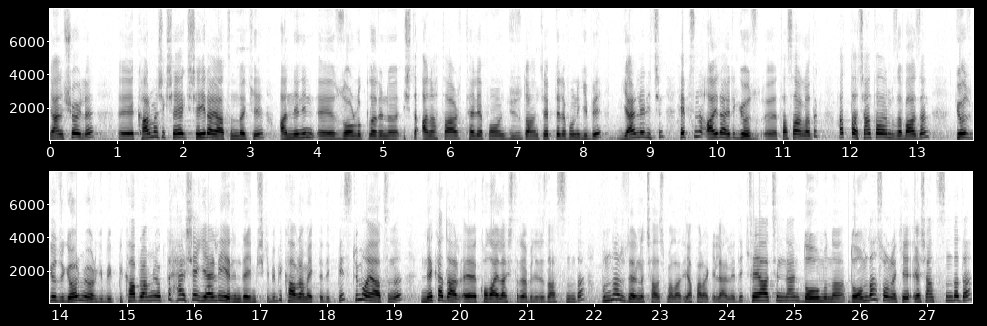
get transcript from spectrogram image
Yani şöyle e, karmaşık şehir, şehir hayatındaki annenin e, zorluklarını, işte anahtar, telefon, cüzdan, cep telefonu gibi yerler için hepsini ayrı ayrı göz e, tasarladık. Hatta çantalarımıza bazen göz gözü görmüyor gibi bir kavram yoktu. Her şey yerli yerindeymiş gibi bir kavram ekledik biz. Tüm hayatını ne kadar e, kolaylaştırabiliriz aslında? Bunlar üzerine çalışmalar yaparak ilerledik. Seyahatinden doğumuna, doğumdan sonraki yaşantısında da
